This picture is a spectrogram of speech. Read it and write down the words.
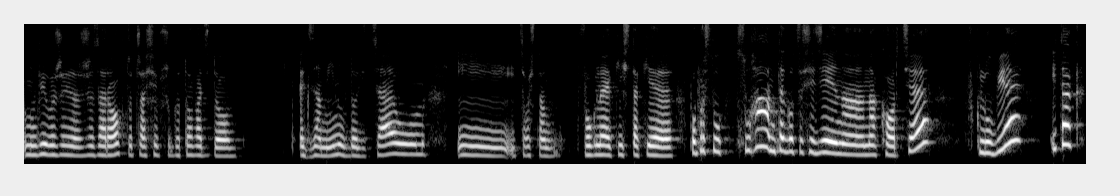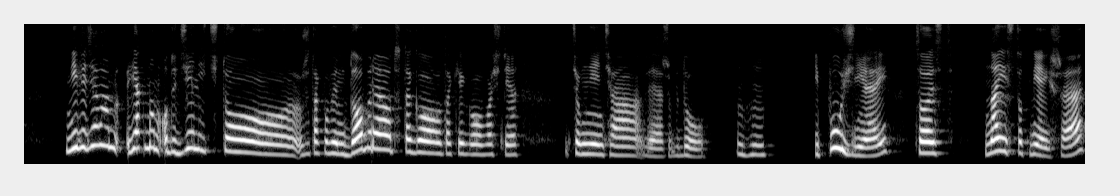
mówiły, że, że za rok to trzeba się przygotować do egzaminów, do liceum i, i coś tam, w ogóle jakieś takie, po prostu słuchałam tego, co się dzieje na, na korcie, w klubie i tak nie wiedziałam, jak mam oddzielić to, że tak powiem, dobre od tego takiego właśnie ciągnięcia, wiesz, w dół. Mhm. I później, co jest najistotniejsze,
